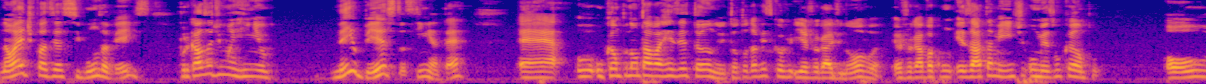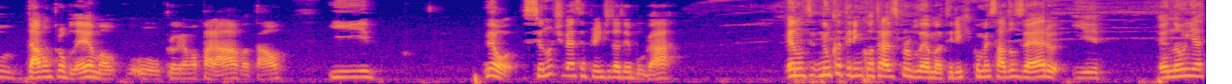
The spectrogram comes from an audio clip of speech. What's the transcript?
não é de fazer a segunda vez, por causa de um errinho meio besta, assim, até, é, o, o campo não tava resetando, então toda vez que eu ia jogar de novo, eu jogava com exatamente o mesmo campo ou dava um problema, o, o programa parava tal. E. Meu, se eu não tivesse aprendido a debugar, eu não, nunca teria encontrado esse problema. Eu teria que começar do zero e eu não ia.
